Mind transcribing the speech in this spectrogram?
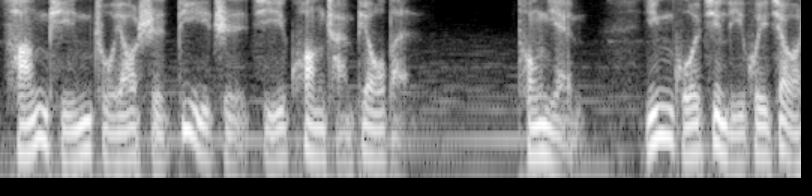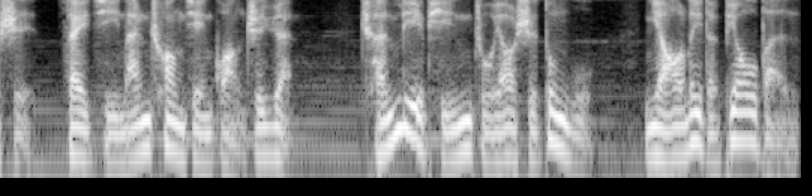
藏品主要是地质及矿产标本。同年，英国浸理会教士在济南创建广之院，陈列品主要是动物、鸟类的标本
